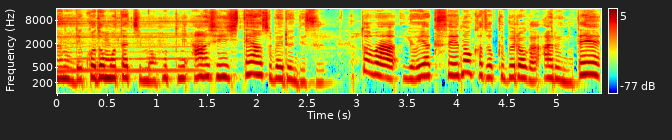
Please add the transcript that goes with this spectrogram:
なので子どもたちも本当に安心して遊べるんです。あとは予約制の家族風呂があるので、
